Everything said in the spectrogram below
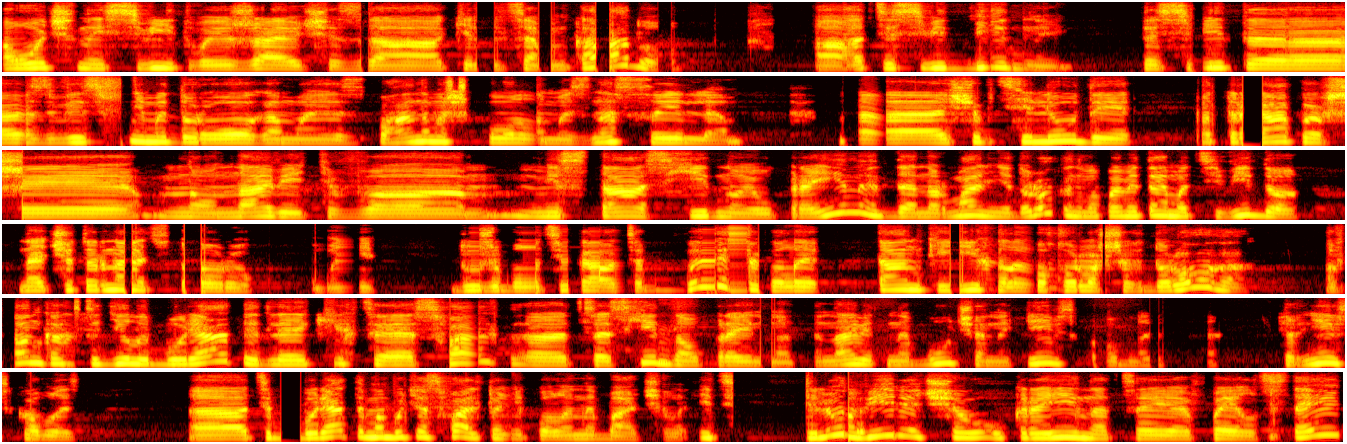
наочний світ, виїжджаючи за кільцем каду, а це світ бідний, це світ е, з відсутніми дорогами, з поганими школами, з насиллям. Е, щоб ці люди, потрапивши ну навіть в міста східної України, де нормальні дороги, ну, ми пам'ятаємо ці відео на 14-го року. Мені дуже було цікаво це дивитися, коли танки їхали по хороших дорогах, а в танках сиділи буряти, для яких це асфальт, е, це східна Україна, це навіть не Буча, не Київська область, Чернігівська область. Е, Це буряти, мабуть, асфальту ніколи не бачили. І ці люди вірять, що Україна це failed state,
